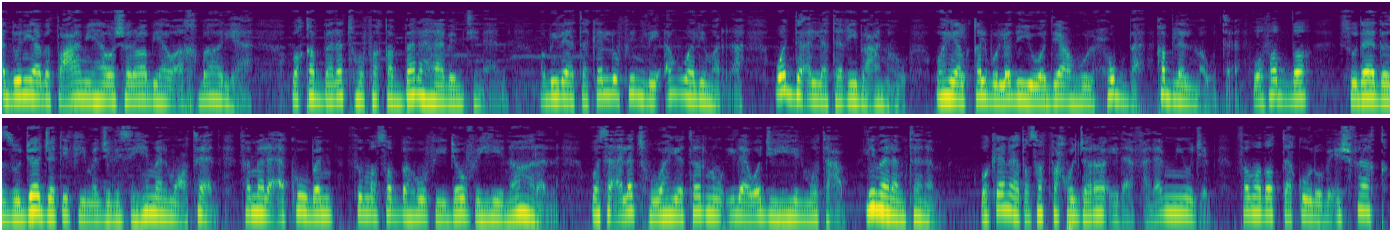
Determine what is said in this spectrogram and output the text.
الدنيا بطعامها وشرابها وأخبارها وقبلته فقبلها بامتنان وبلا تكلف لأول مرة ود ألا تغيب عنه وهي القلب الذي يودعه الحب قبل الموت. وفض سداد الزجاجة في مجلسهما المعتاد فملأ كوبا ثم صبه في جوفه نارا وسألته وهي ترنو إلى وجهه المتعب لما لم تنم؟ وكان يتصفح الجرائد فلم يجب فمضت تقول بإشفاق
